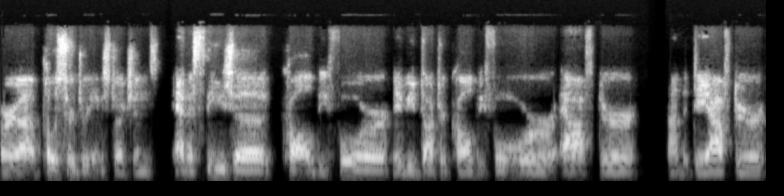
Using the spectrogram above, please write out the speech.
or uh, post surgery instructions, anesthesia call before, maybe a doctor call before or after, uh, the day after,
